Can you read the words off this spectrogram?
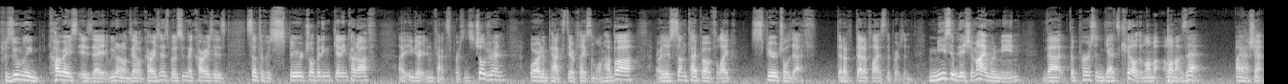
presumably, kares is a, we don't know exactly what kares is, but assume that kares is some type of spiritual getting, getting cut off. Uh, either it impacts a person's children, or it impacts their place in Lam Haba, or there's some type of like spiritual death that, that applies to the person. Misa B'dei Shemayim would mean that the person gets killed in Lam Hazeh by Hashem.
